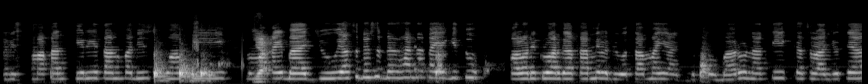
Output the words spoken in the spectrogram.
bisa makan sendiri tanpa disuapi, ya. memakai baju yang sederhana kayak gitu. Kalau di keluarga kami lebih utama yang itu baru nanti ke selanjutnya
